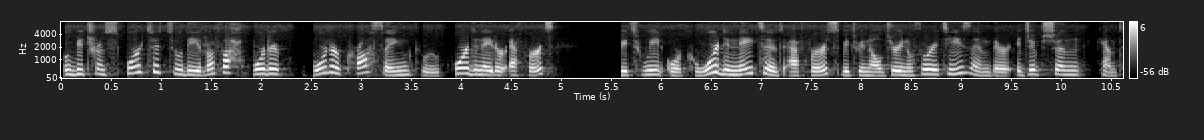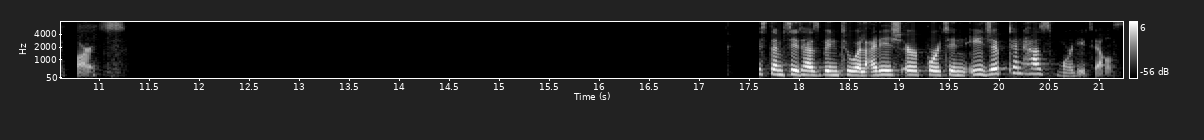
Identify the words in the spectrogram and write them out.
will be transported to the Rafah border, border crossing through coordinator efforts between or coordinated efforts between Algerian authorities and their Egyptian counterparts. Islam Said has been to Al Arish airport in Egypt and has more details.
